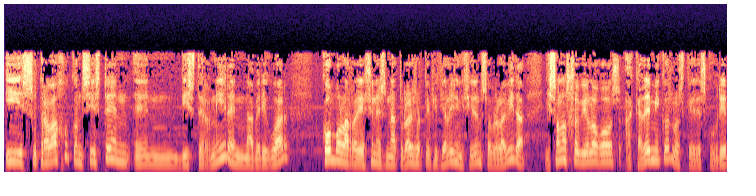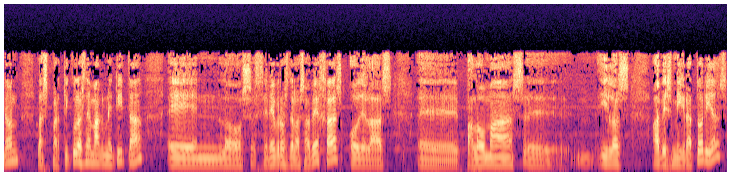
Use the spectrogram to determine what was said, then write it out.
y su trabajo consiste en discernir, en averiguar cómo las radiaciones naturales y artificiales inciden sobre la vida. Y son los geobiólogos académicos los que descubrieron las partículas de magnetita en los cerebros de las abejas o de las eh, palomas eh, y las aves migratorias.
